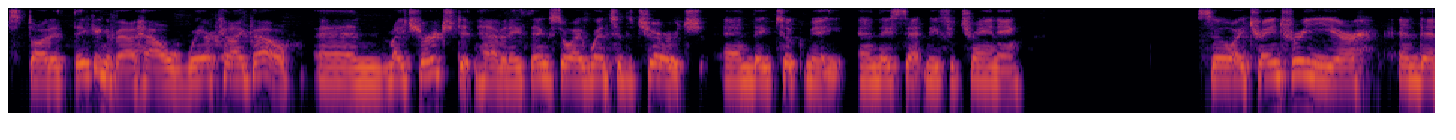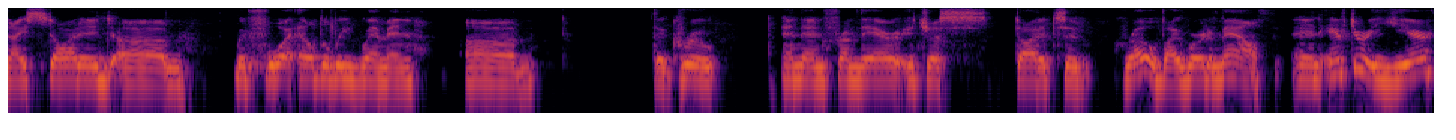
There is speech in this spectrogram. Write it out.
started thinking about how where can i go? And my church didn't have anything so i went to the church and they took me and they sent me for training so I trained for a year, and then I started um, with four elderly women, um, the group, and then from there it just started to grow by word of mouth. And after a year,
